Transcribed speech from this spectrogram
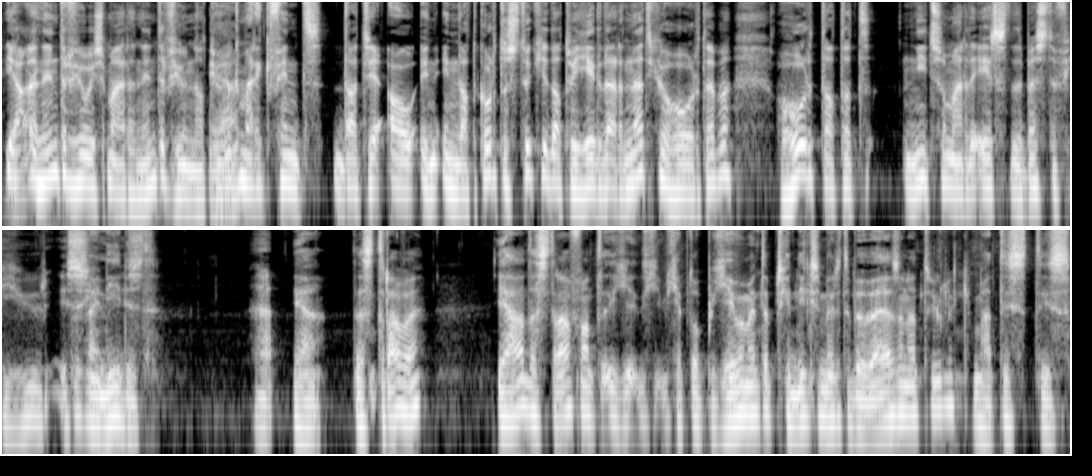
Ja, een interview is maar een interview natuurlijk. Ja. Maar ik vind dat je al in, in dat korte stukje dat we hier daarnet gehoord hebben, hoort dat het niet zomaar de eerste, de beste figuur is. I need it. Ja. ja, dat is straf hè. Ja, dat is straf, want je, hebt op een gegeven moment heb je niks meer te bewijzen natuurlijk. Maar het is, het is,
